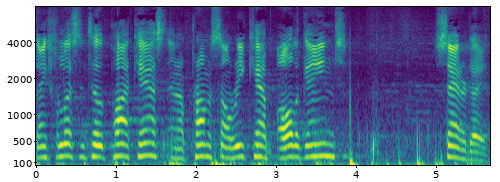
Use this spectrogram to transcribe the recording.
Thanks for listening to the podcast, and I promise I'll recap all the games Saturday.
